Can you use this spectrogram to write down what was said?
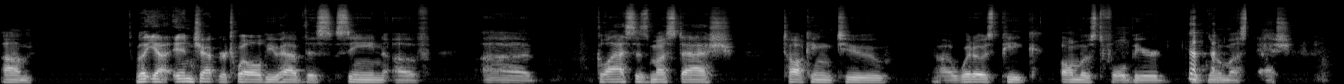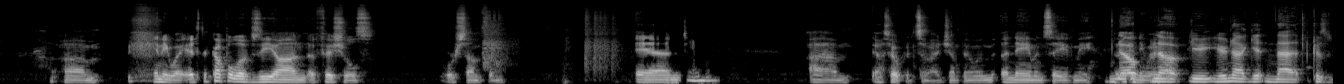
Um, but yeah, in chapter 12, you have this scene of uh, Glass's mustache talking to uh, Widow's Peak, almost full beard with no mustache. Um, anyway, it's a couple of Zeon officials or something. And um, I was hoping somebody jump in with a name and save me. But No, anyway, no, you, you're not getting that because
